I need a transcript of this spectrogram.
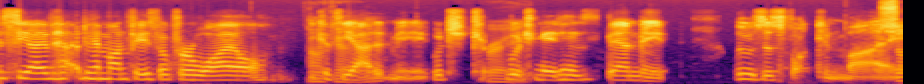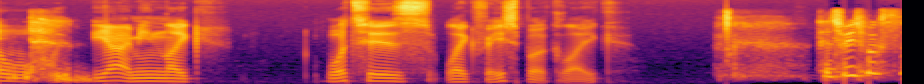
See, I've had him on Facebook for a while because Okay. he added me, which Right. which made his bandmate lose his fucking mind. So yeah, I mean like what's his like Facebook like? his Facebook's,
